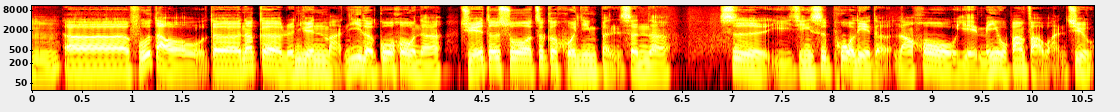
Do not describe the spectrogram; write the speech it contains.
嗯，呃，辅导的那个人员满意了过后呢，觉得说这个婚姻本身呢是已经是破裂的，然后也没有办法挽救，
